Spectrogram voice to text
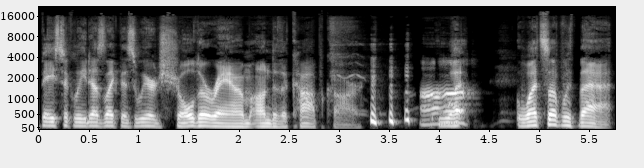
basically does like this weird shoulder ram onto the cop car. Uh-huh. what- What's up with that?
